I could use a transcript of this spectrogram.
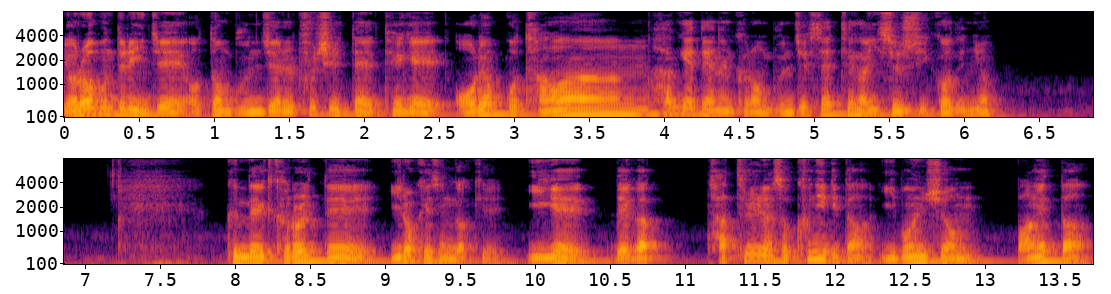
여러분들이 이제 어떤 문제를 푸실 때 되게 어렵고 당황하게 되는 그런 문제 세트가 있을 수 있거든요. 근데 그럴 때 이렇게 생각해. 이게 내가 다 틀려서 큰일이다. 이번 시험 망했다.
